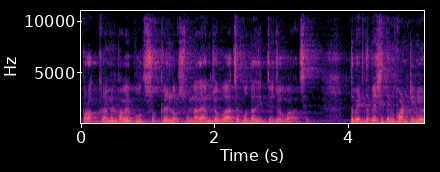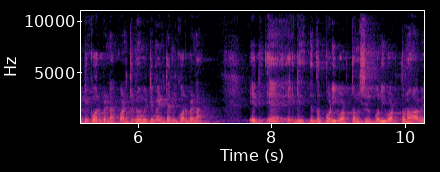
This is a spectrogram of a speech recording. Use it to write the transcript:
পরাক্রমের ভাবে বুধ শুক্রের লক্ষ্মীনারায়ণ যোগও আছে, বুধাদিত্য যোগও আছে। তবে এটি তো বেশি দিন কন্টিনিউটি করবে না কন্টিনিউটি মেনটেন করবে না। এটি এটি তো পরিবর্তনশীল, পরিবর্তনও হবে।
